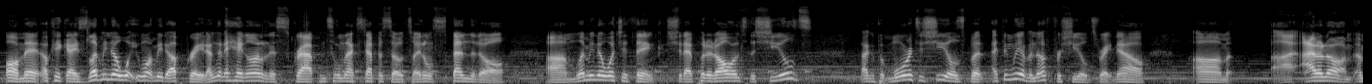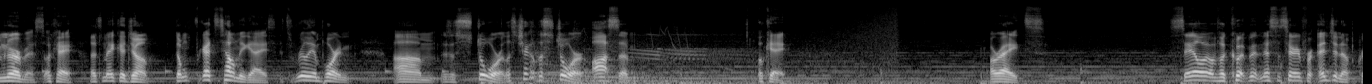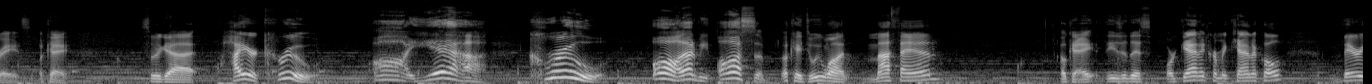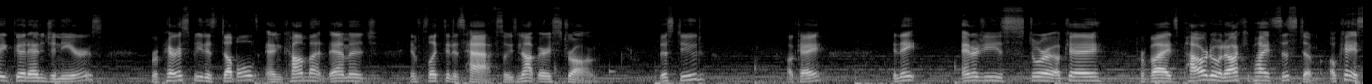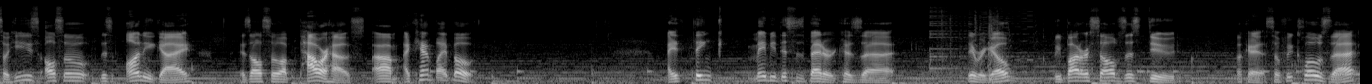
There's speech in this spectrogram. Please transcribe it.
Oh, man. Okay, guys, let me know what you want me to upgrade. I'm to hang on to this scrap until next episode so I don't spend it all. Um, let me know what you think. Should I put it all into the shields? I can put more into shields, but I think we have enough for shields right now. Um, I, I don't know. I'm, I'm nervous. Okay, let's make a jump. Don't forget to tell me, guys. It's really important. Um, there's a store. Let's check out the store. Awesome. Okay. All right. Sale of equipment necessary for engine upgrades. Okay. So we got hire crew. Oh, yeah. Crew. Oh, that'd be awesome. Okay, do we want Mathan? Okay, these are this organic or mechanical. Very good engineers. Repair speed is doubled and combat damage inflicted is half, so he's not very strong. This dude, okay. Innate energy is store, okay. Provides power to an occupied system. Okay, so he's also, this Ani guy is also a powerhouse. Um, I can't buy both. I think maybe this is better because, uh, there we go. We bought ourselves this dude. Okay, so if we close that,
